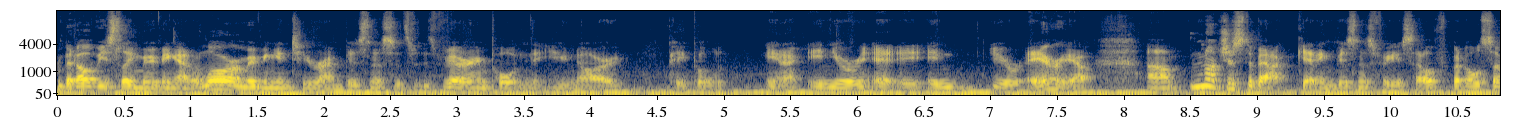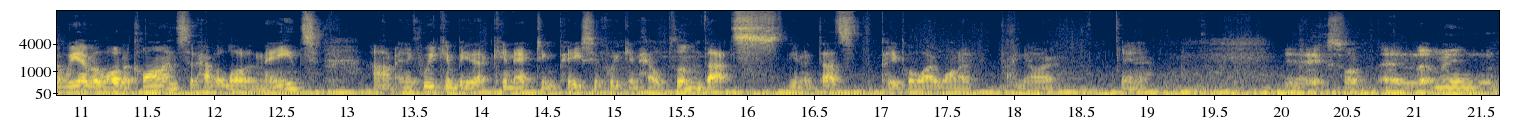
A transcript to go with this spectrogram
But obviously, moving out of law and moving into your own business, it's, it's very important that you know people, you know, in your in your area. Um, not just about getting business for yourself, but also we have a lot of clients that have a lot of needs, um, and if we can be that connecting piece, if we can help them, that's you know that's the people I want to I know. Yeah. Yeah, excellent. And I mean,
